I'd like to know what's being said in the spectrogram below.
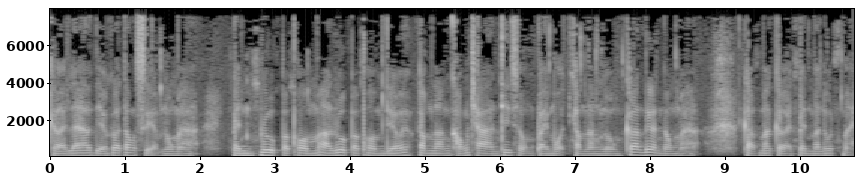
เกิดแล้วเดี๋ยวก็ต้องเสื่อมลงมา เป็นรูปประพรมอารูปประพรมเดี๋ยวกำลังของฌานที่ส่งไปหมดกำลังลงก็เลื่อนลงมา กลับมาเกิดเป็นมนุษย์ใหม่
